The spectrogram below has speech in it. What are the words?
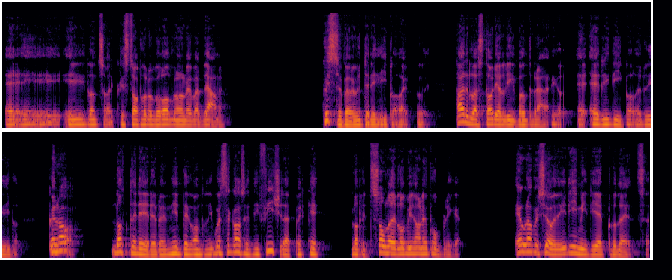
E, e non so, Cristoforo Colombo non ne parliamo. Questo è veramente ridicolo. Ecco. Fare la storia all'incontrario è, è ridicolo, è ridicolo. Però non tenere per niente conto di queste cose è difficile perché lo, solo dell'opinione pubblica. È una questione di limiti e prudenza.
